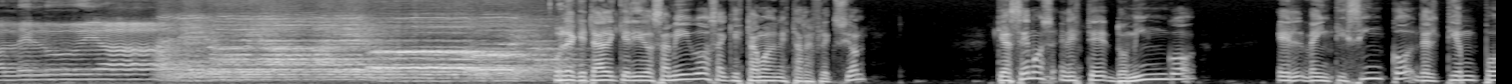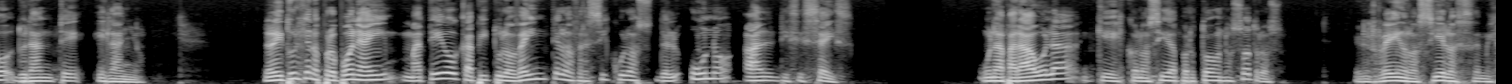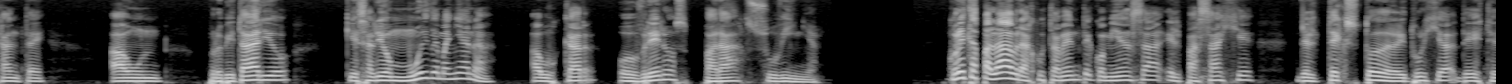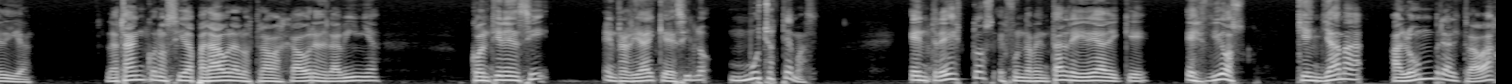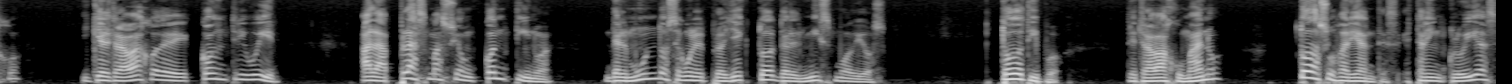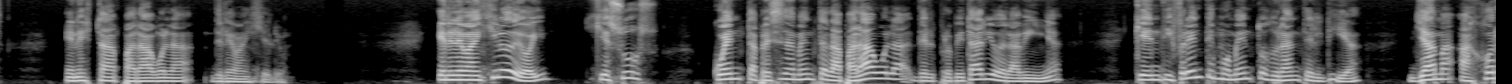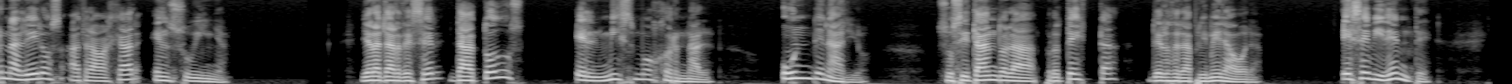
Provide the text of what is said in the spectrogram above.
Aleluya. Aleluya, aleluya. Hola, ¿qué tal queridos amigos? Aquí estamos en esta reflexión que hacemos en este domingo, el 25 del tiempo durante el año. La liturgia nos propone ahí Mateo capítulo 20, los versículos del 1 al 16. Una parábola que es conocida por todos nosotros. El reino de los cielos es semejante a un propietario que salió muy de mañana a buscar obreros para su viña. Con estas palabras justamente comienza el pasaje del texto de la liturgia de este día. La tan conocida parábola Los trabajadores de la viña contiene en sí, en realidad hay que decirlo, muchos temas. Entre estos es fundamental la idea de que es Dios quien llama al hombre al trabajo y que el trabajo debe contribuir a la plasmación continua del mundo según el proyecto del mismo Dios. Todo tipo de trabajo humano, todas sus variantes están incluidas en esta parábola del Evangelio. En el Evangelio de hoy, Jesús cuenta precisamente la parábola del propietario de la viña, que en diferentes momentos durante el día llama a jornaleros a trabajar en su viña. Y al atardecer da a todos el mismo jornal, un denario, suscitando la protesta de los de la primera hora. Es evidente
